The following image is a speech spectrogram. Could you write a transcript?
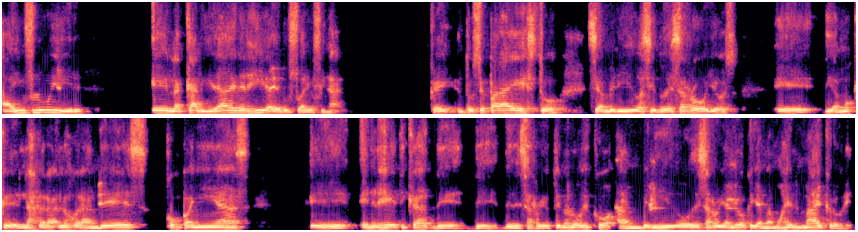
a influir en la calidad de energía del usuario final. ¿Okay? Entonces, para esto se han venido haciendo desarrollos, eh, digamos que las los grandes compañías eh, energéticas de, de, de, desarrollo tecnológico han venido desarrollando lo que llamamos el microgrid.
